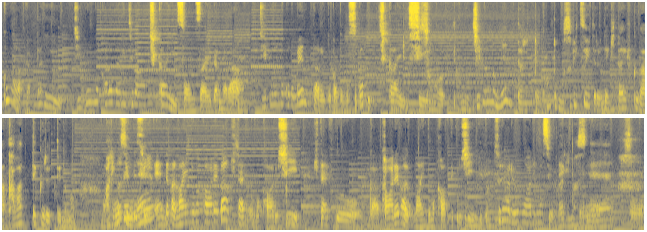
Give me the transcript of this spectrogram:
服はやっぱり自分の体に一番近い存在だから、自分のこのメンタルとかともすごく近いし。そう。で自分のメンタルと本当結びついてるんで着たい服が変わってくるっていうのもまありますよね。だからマインドが変われば着たい服も変わるし着たい服が変わればマインドも変わってくるし、それは両方ありますよねありますね。そう、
